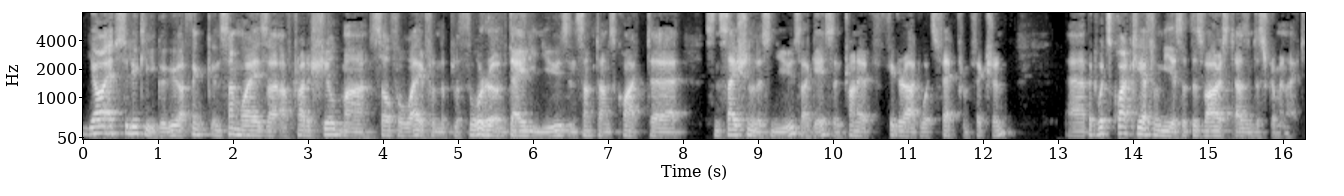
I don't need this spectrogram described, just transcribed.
Yeah, absolutely, Gugu. I think in some ways uh, I've tried to shield myself away from the plethora of daily news and sometimes quite uh, sensationalist news, I guess, and trying to figure out what's fact from fiction. Uh, but what's quite clear for me is that this virus doesn't discriminate.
